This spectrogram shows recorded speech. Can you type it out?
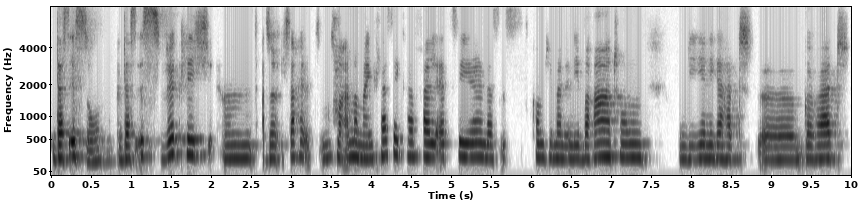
das ist so. Das ist wirklich, ähm, also ich sage, jetzt muss man einmal meinen Klassikerfall erzählen. Das ist, kommt jemand in die Beratung und diejenige hat äh, gehört,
